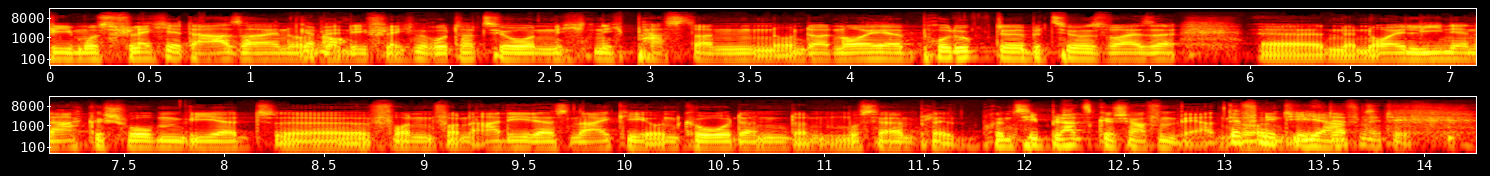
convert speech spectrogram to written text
irgendwie muss Fläche da sein und Genau. wenn die Flächenrotation nicht, nicht passt, dann unter neue Produkte beziehungsweise äh, eine neue Linie nachgeschoben wird äh, von, von Adidas, Nike und Co., dann, dann muss ja im Prinzip Platz geschaffen werden. Definitiv, und ihr definitiv.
